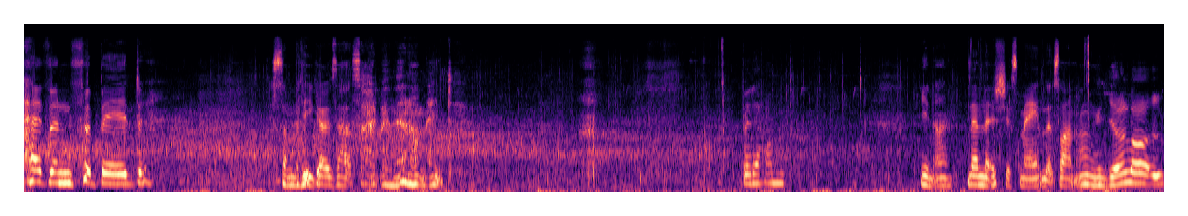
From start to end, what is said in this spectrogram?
heaven forbid somebody goes outside when they're not meant to. But um, you know, then there's just me that's like, mm, yellow.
